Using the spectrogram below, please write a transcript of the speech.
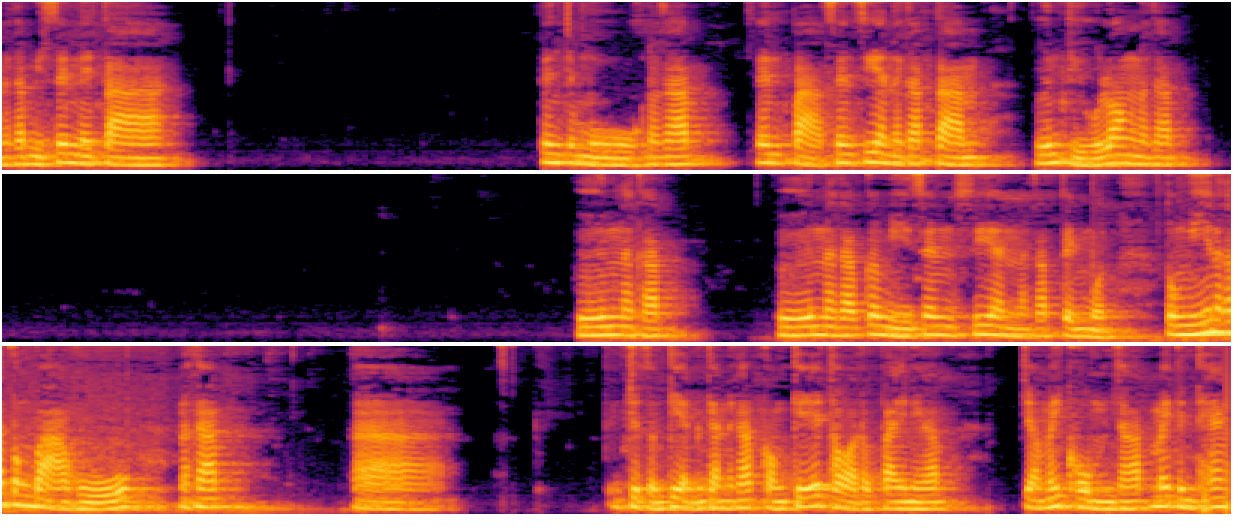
นะครับมีเส้นในตา เส้นจมูกนะครับ เส้นปากเส้นเสี้ยนนะครับ ตามพื้นผิวร่องนะครับ พื้นนะครับ พื้นนะครับก็มีเส้นเสี้ยนนะครับ เต็มหมดตรงนี้นะครับตรงบ่าหูนะครับอ่าเป็นจุดสังเกตเหมือนกันนะครับ ของเก๊ถอดออกไปเนี่ยครับ จะไม่คมนะครับ ไม่เป็นแท่ง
